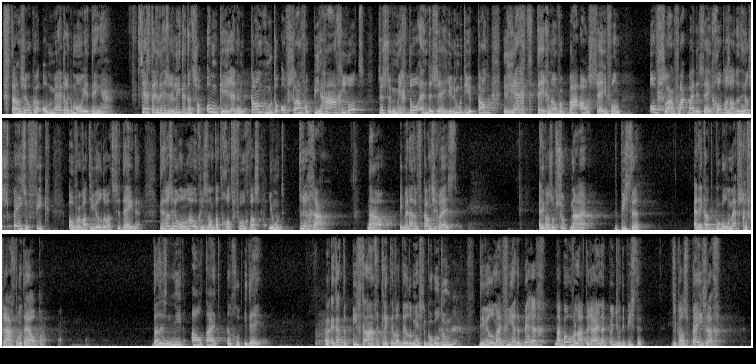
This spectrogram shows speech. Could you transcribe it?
staan zulke opmerkelijk mooie dingen. Zeg tegen de Israëlieten dat ze omkeren en hun kamp moeten opslaan voor Pihagirot tussen Migdol en de zee. Jullie moeten je kamp recht tegenover Baal Zephon opslaan, vlak bij de zee. God was altijd heel specifiek over wat hij wilde wat ze deden. Dit was heel onlogisch, want wat God vroeg was: je moet teruggaan. Nou, ik ben net op vakantie geweest. En ik was op zoek naar de piste. En ik had Google Maps gevraagd om me te helpen. Dat is niet altijd een goed idee. Ik had de piste aangeklikt en wat wilde Mr. Google doen? Die wilde mij via de berg naar boven laten rijden, naar het puntje van die piste. Dus ik was bezig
